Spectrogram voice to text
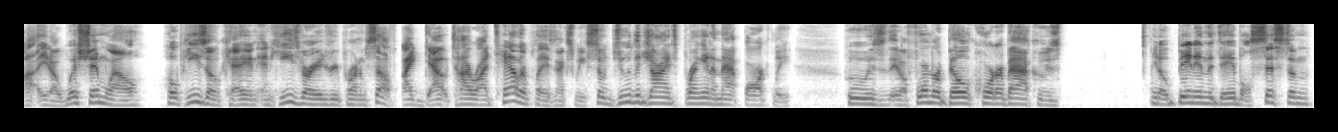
Uh, you know, wish him well hope he's okay, and, and he's very injury prone himself. I doubt Tyrod Taylor plays next week. So do the Giants bring in a Matt Barkley, who is you know former Bill quarterback, who's you know been in the Daboll system.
